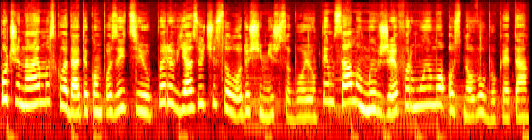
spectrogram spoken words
Починаємо складати композицію, перев'язуючи солодощі між собою. Тим самим ми вже формуємо основу букета.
